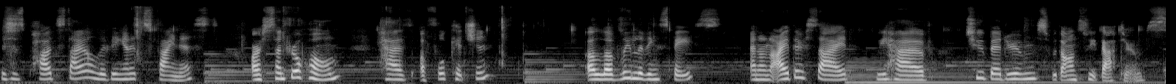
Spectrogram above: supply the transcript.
This is pod style living at its finest. Our central home has a full kitchen, a lovely living space, and on either side, we have two bedrooms with ensuite bathrooms.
